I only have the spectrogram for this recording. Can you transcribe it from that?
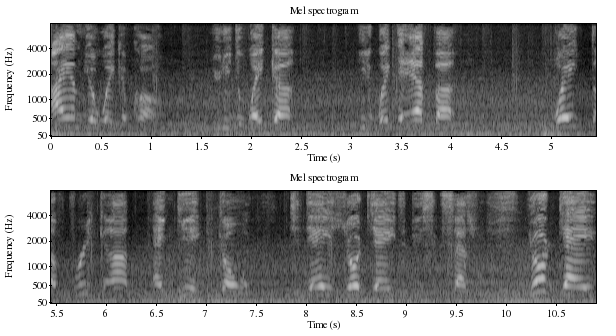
I am your wake-up call. You need to wake up. You need to wake the F up. Wake the freak up and get going. Today is your day to be successful. Your day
